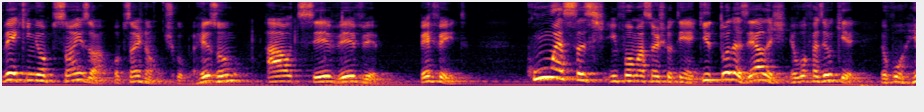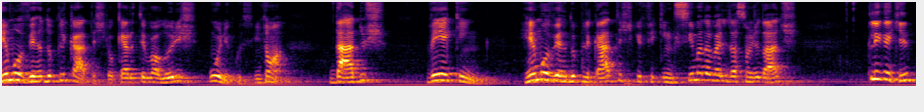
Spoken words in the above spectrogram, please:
vem aqui em opções, ó, opções não, desculpa, resumo, Alt C, V, V. Perfeito. Com essas informações que eu tenho aqui, todas elas, eu vou fazer o quê? Eu vou remover duplicatas, que eu quero ter valores únicos. Então, ó, dados, vem aqui em remover duplicatas, que fica em cima da validação de dados, clica aqui,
